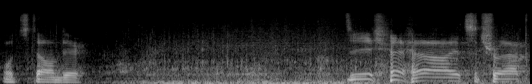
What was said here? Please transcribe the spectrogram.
What's down there? Yeah, it's a trap.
